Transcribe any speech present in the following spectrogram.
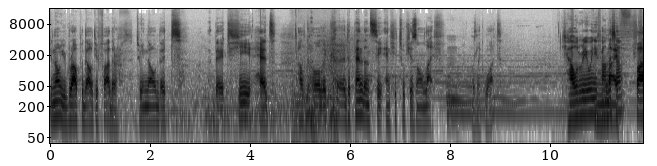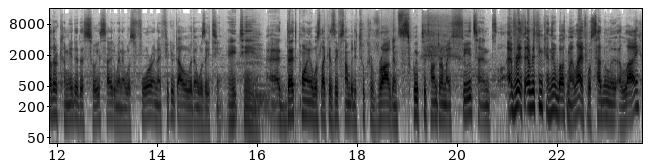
you know, you grew up without your father. Do you know that that he had alcoholic uh, dependency and he took his own life? I was like, what? How old were you when you found My this out? My father committed a suicide when I was four, and I figured out when I was 18. 18. At that point, it was like as if somebody took a rug and swept it under my feet, and every, everything I knew about my life was suddenly a lie.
